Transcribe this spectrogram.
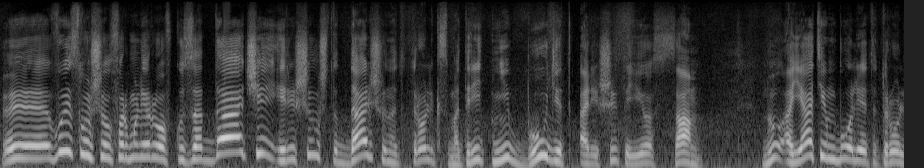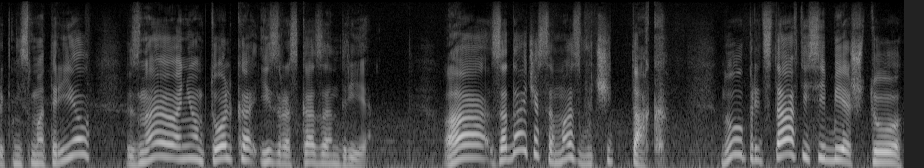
э, выслушал формулировку задачи и решил, что дальше он этот ролик смотреть не будет, а решит ее сам. Ну, а я тем более этот ролик не смотрел, знаю о нем только из рассказа Андрея. А задача сама звучит так. Ну, представьте себе, что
